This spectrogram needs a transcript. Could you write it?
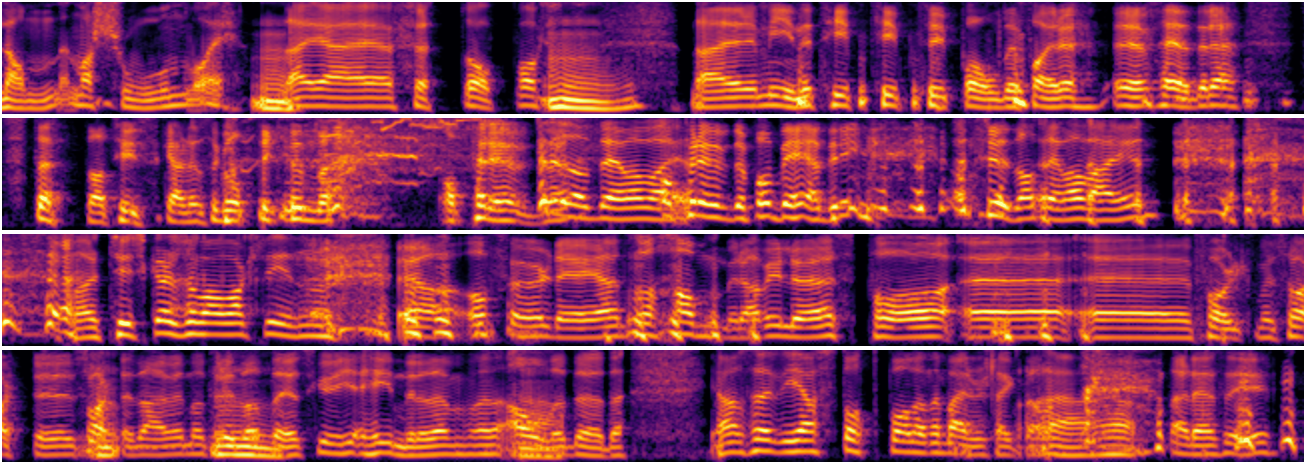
landet, nasjonen vår, der jeg er født og oppvokst. Der mine tipp-tipp-tipp-oldefedre støtta tyskerne så godt de kunne. Og prøvde, det var veien. og prøvde på bedring. Og trodde at det var veien. Det var tyskerne som var vaksinen. Ja, og før det igjen så hamra vi løs på uh, uh, folk med svarte, svartedauden og trodde at det skulle hindre dem, men alle døde. Ja, altså, Vi har stått på denne Bærum-slekta. Ja, ja. Det er det jeg sier.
